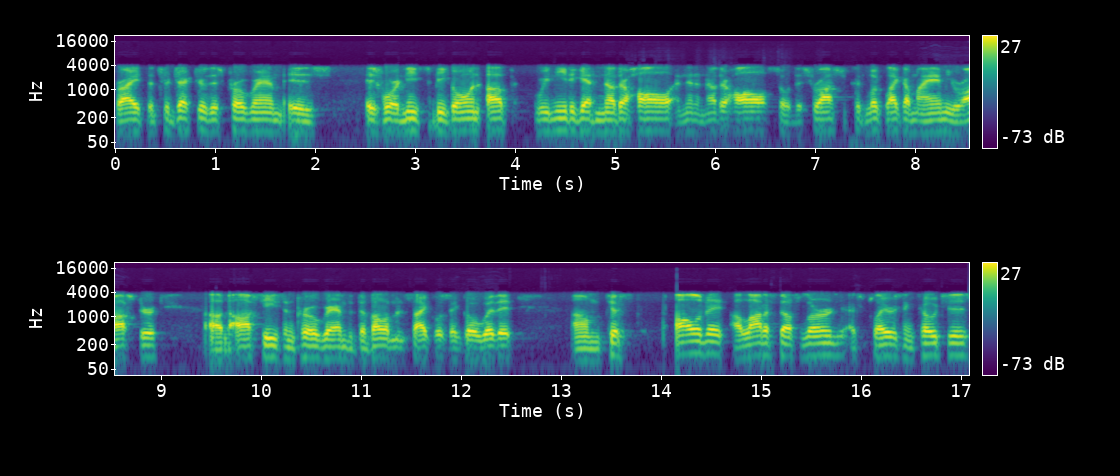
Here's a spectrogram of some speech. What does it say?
right? The trajectory of this program is is where it needs to be going up. We need to get another haul and then another haul, so this roster could look like a Miami roster. Uh, the off-season program, the development cycles that go with it, um, just all of it. A lot of stuff learned as players and coaches.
